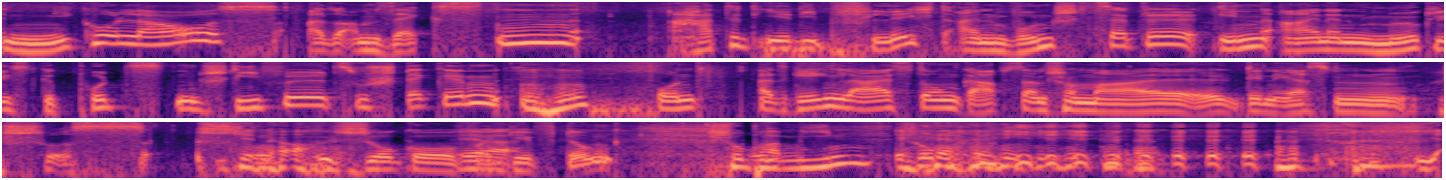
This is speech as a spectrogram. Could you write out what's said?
Nikolaus, also am 6. hattet ihr die Pflicht, einen Wunschzettel in einen möglichst geputzten Stiefel zu stecken. Und als Gegenleistung gab es dann schon mal den ersten Schuss Scho Genau. Schokovergiftung. Schopamin. Ja,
